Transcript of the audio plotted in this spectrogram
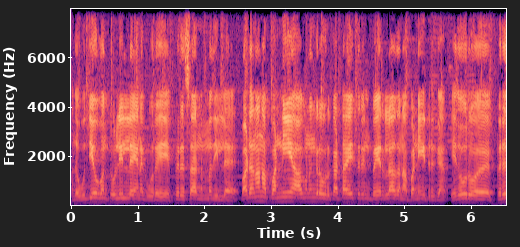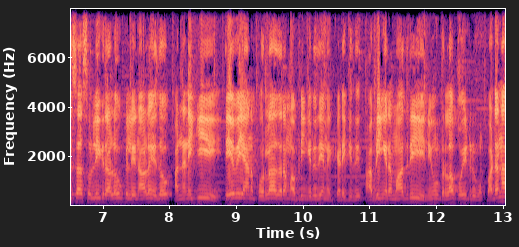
அந்த உத்தியோகம் தொழில்ல எனக்கு ஒரு பெருசா நிம்மதி இல்ல. பட் ஆனா நான் பண்ணியே ஆகணுங்கிற ஒரு கட்டாயத்தின் பெயர்ல அதை நான் பண்ணிட்டு இருக்கேன். ஏதோ ஒரு பெருசா சொல்லிக்கிற அளவுக்கு இல்லைனாலும் ஏதோ அன்னன்னைக்கு தேவையான பொருளாதாரம் அப்படிங்கிறது எனக்கு கிடைக்குது. அப்படிங்கிற மாதிரி நியூட்ரலா போயிட்டு இருக்கும். பட் ஆனா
